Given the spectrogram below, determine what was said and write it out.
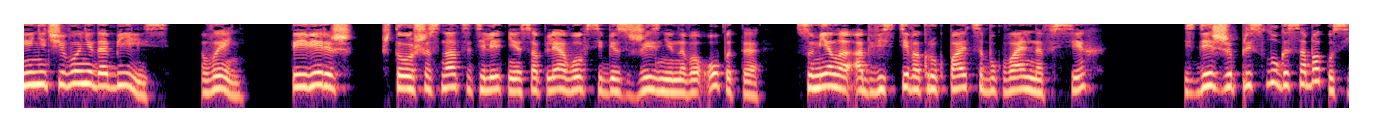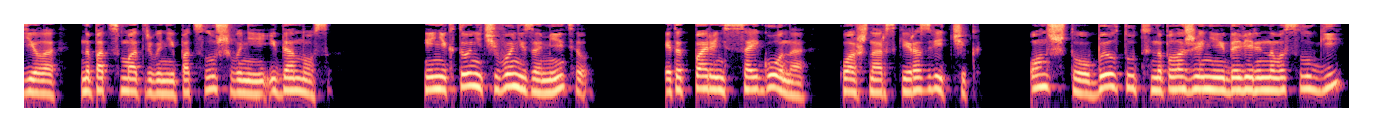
И ничего не добились. Вэнь, ты веришь, что шестнадцатилетняя сопля вовсе без жизненного опыта сумела обвести вокруг пальца буквально всех? Здесь же прислуга собаку съела на подсматривании, подслушивании и доносах. И никто ничего не заметил. Этот парень с Сайгона, куашнарский разведчик. Он что, был тут на положении доверенного слуги?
